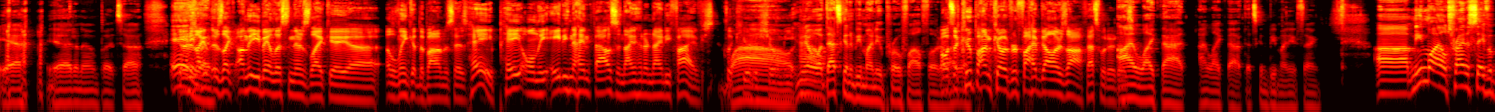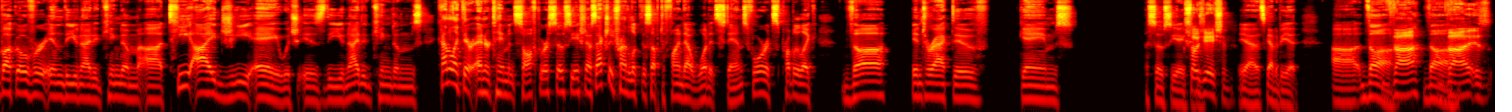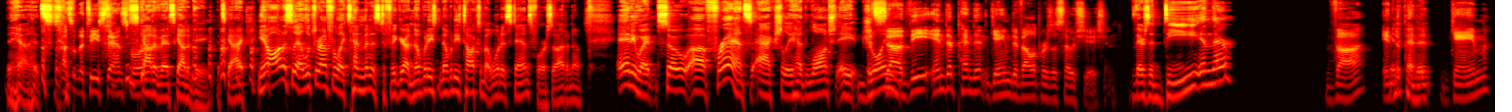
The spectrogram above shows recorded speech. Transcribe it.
yeah, yeah, I don't know, but uh, There's like there's like on the eBay listing. There's like a uh, a link at the bottom that says, "Hey, pay only eighty nine thousand nine hundred ninety five. Click here to show me Wow. how." You know what? That's going to be my new profile photo. oh, it's a coupon code for five dollars off. That's what it is. I like that. I like that. That's going to be my new thing. Uh, meanwhile, trying to save a buck over in the United Kingdom, uh, TIGA, which is the United Kingdom's kind of like their Entertainment Software Association. I was actually trying to look this up to find out what it stands for. It's probably like the Interactive Games Association. Association. yeah, that's got to be it. Uh, the, the the. the is yeah, it's that's what the T stands it's for. gotta be. It's gotta be. It's got. You know, honestly, I looked around for like ten minutes to figure out. Nobody, nobody talks about what it stands for, so I don't know. Anyway, so uh, France actually had launched a joint. Uh, the Independent Game Developers Association. there's a D in there. The Independent. Independent Game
